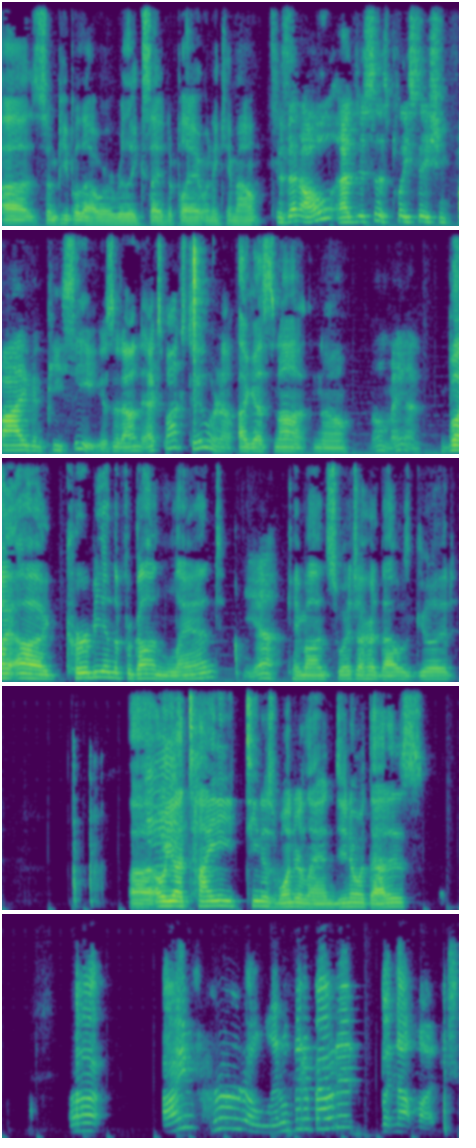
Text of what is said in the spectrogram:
uh, some people that were really excited to play it when it came out. Is that all? Uh, it just says PlayStation Five and PC. Is it on the Xbox too or no? I guess not, no. Oh man. But uh, Kirby and the Forgotten Land Yeah. came out on Switch. I heard that was good. Uh, oh yeah, Tiny Tina's Wonderland. Do you know what that is? Uh, I've heard a little bit about it, but not much.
